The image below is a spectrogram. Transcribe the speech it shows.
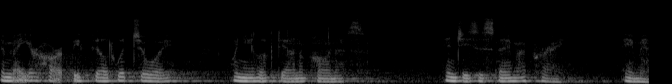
And may your heart be filled with joy when you look down upon us. In Jesus' name I pray. Amen.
